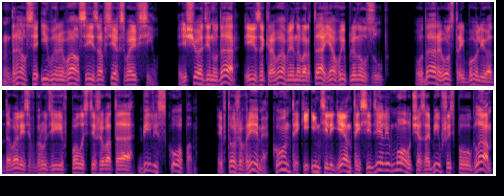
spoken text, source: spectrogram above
Дрался и вырывался изо всех своих сил. Еще один удар, и из окровавленного рта я выплюнул зуб. Удары острой болью отдавались в груди, в полости живота, били скопом. И в то же время контрики, интеллигенты сидели молча, забившись по углам,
